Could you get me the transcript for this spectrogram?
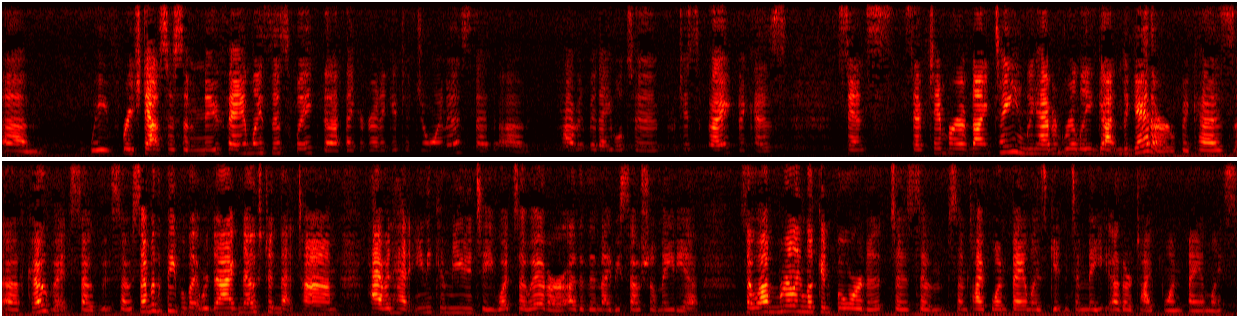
Um, we've reached out to some new families this week that I think are going to get to join us that um, haven't been able to participate because since September of 19 we haven't really gotten together because of COVID. So, so some of the people that were diagnosed in that time haven't had any community whatsoever other than maybe social media. So I'm really looking forward to, to some, some type 1 families getting to meet other type 1 families.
